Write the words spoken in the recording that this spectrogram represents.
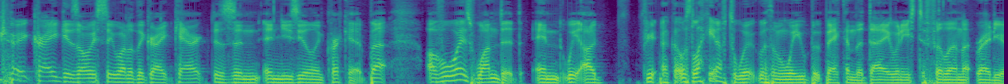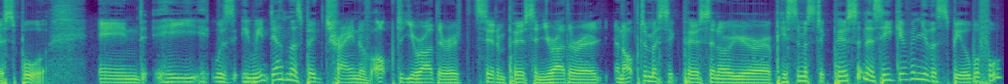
Craig, Craig is obviously one of the great characters in, in New Zealand cricket. But I've always wondered, and we I, I was lucky enough to work with him a wee bit back in the day when he used to fill in at Radio Sport, and he was he went down this big train of opt. You're either a certain person, you're either a, an optimistic person or you're a pessimistic person. Has he given you the spiel before?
